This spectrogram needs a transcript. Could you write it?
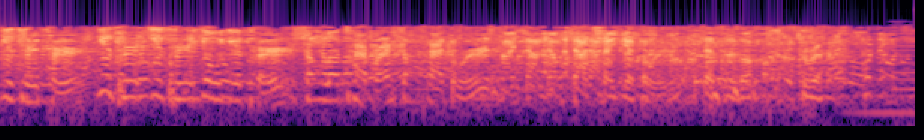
一呲呲儿，一呲一呲又一呲儿，生了菜板生菜墩儿，三下两下切一墩儿，这字多好，是不是？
